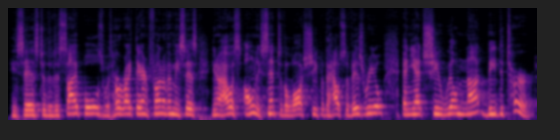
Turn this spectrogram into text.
He says to the disciples, with her right there in front of him, he says, You know, I was only sent to the lost sheep of the house of Israel, and yet she will not be deterred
